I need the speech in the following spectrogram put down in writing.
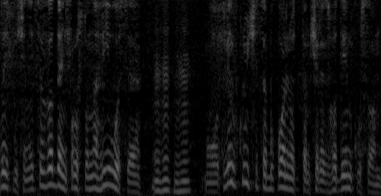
виключений. Це за день просто нагрілося. Угу, угу. От. Він включиться буквально там через годинку сам.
